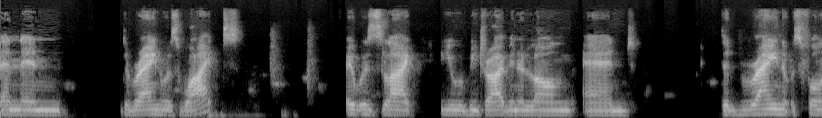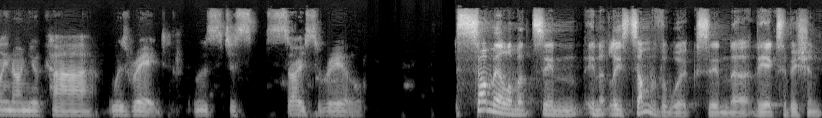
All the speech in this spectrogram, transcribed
and then the rain was white. It was like you would be driving along and the rain that was falling on your car was red. It was just so surreal some elements in in at least some of the works in uh, the exhibition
